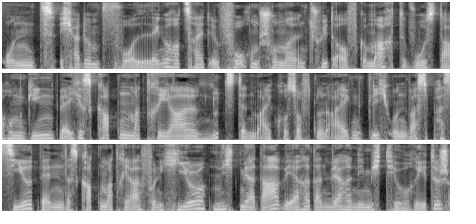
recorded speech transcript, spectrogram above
Und ich hatte vor längerer Zeit im Forum schon mal einen Tweet aufgemacht, wo es darum ging, welches Kartenmaterial nutzt denn Microsoft nun eigentlich und was passiert, wenn das Kartenmaterial von hier nicht mehr da wäre. Dann wäre nämlich theoretisch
